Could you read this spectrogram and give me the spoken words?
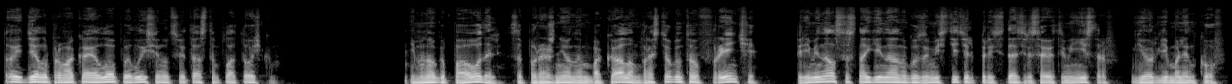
то и дело промокая лоб и лысину цветастым платочком. Немного поодаль, с опорожненным бокалом, в расстегнутом френче, переминался с ноги на ногу заместитель председателя Совета Министров Георгий Маленков.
